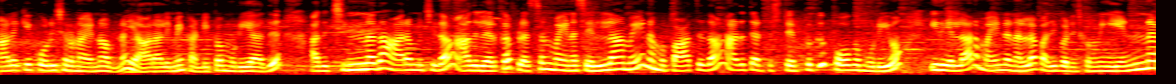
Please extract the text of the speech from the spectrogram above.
நாளைக்கே கோடீஸ்வரன் ஆயிடணும் அப்படின்னா யாராலையுமே கண்டிப்பாக முடியாது. அது சின்னதாக ஆரம்பித்து தான் அதில் இருக்க ப்ளஸ் அண்ட் மைனஸ் எல்லாமே நம்ம பார்த்து தான் அடுத்தடுத்த ஸ்டெப்புக்கு போக முடியும். இது எல்லாரும் மைண்டில் நல்லா பதிவு பண்ணிச்சுக்கோங்க. நீங்கள் என்ன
